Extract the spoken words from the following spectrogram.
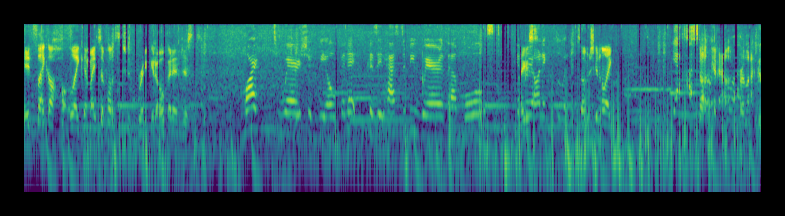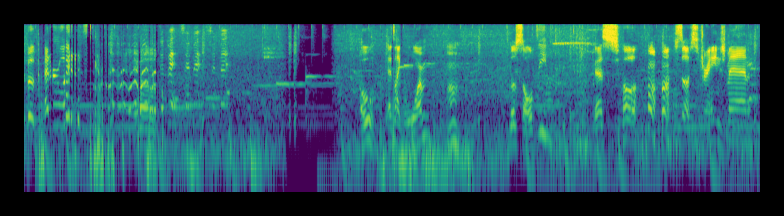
it's like a like. Am I supposed to just break it open and just? Marked where should we open it because it has to be where the most embryonic fluid. So I'm just gonna like Yeah, suck it out for lack of a better way to say it. Sip it, sip it. Oh, it's like warm. Mm. A little salty. That's so so strange, man.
